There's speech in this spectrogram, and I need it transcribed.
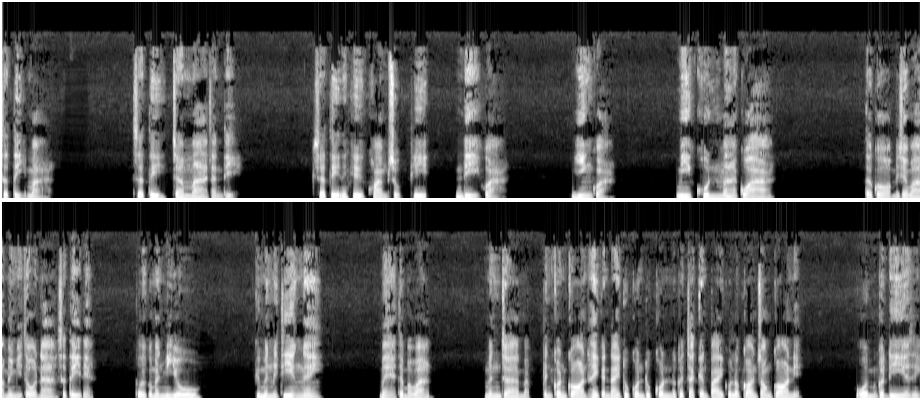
สติมา สติจะมาทันที สตินี่คือความสุขที่ดีกว่า ยิ่งกว่า มีคุณมากกว่า แต่ก็ไม่ใช่ว่าไม่มีโทษนะ สติเนี่ยโทษก็มันมีอยู่คือมันไม่เที่ยงไงแหมถ้าบอกว่ามันจะแบบเป็นก้อนๆให้กันได้ทุกคนทุกคนแล้วก็จัดกันไปคนละก้อนสองก้อนนี่ โอ้ยมันก็ดีสิ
